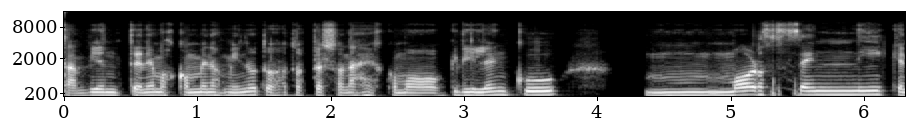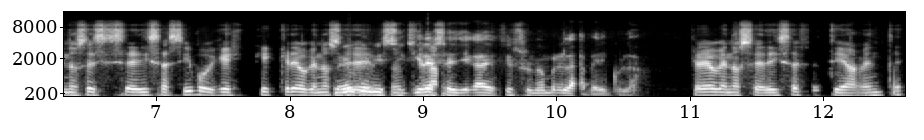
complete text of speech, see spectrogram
También tenemos con menos minutos otros personajes como Grilenku, Morceni, que no sé si se dice así, porque creo que no creo se que ni siquiera se llega a decir su nombre en la película. Creo que no se dice efectivamente.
